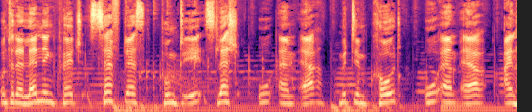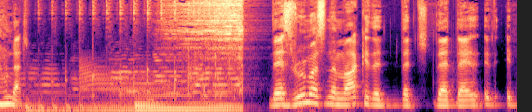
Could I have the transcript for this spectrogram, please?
unter der Landingpage safdesk.de slash omr mit dem Code OMR100. There's rumors in the market that that that, that it, it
